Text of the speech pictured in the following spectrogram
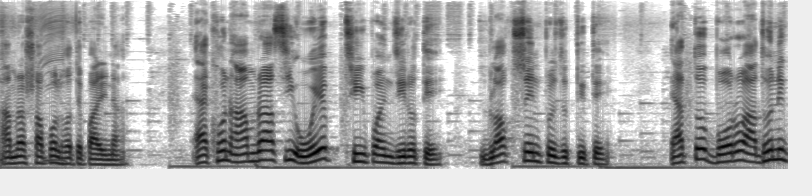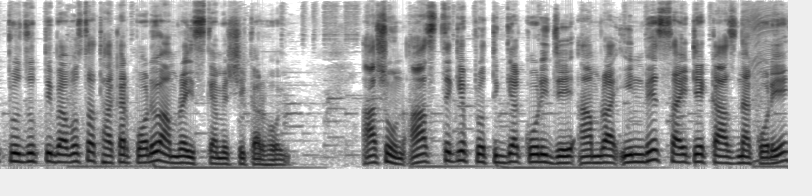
আমরা সফল হতে পারি না। এখন আমরা আছি ওয়েব থ্রি পয়েন্ট জিরোতে ব্লক চেইন প্রযুক্তিতে। এত বড় আধুনিক প্রযুক্তি ব্যবস্থা থাকার পরেও আমরা স্ক্যামের শিকার হই। আসুন, আজ থেকে প্রতিজ্ঞা করি যে আমরা ইনভেস্ট সাইটে কাজ না করে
